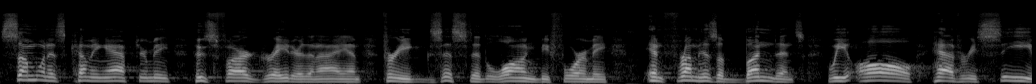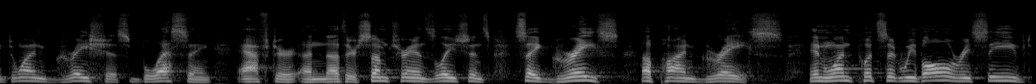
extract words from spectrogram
Someone is coming after me who's far greater than I am, for he existed long before me and from his abundance we all have received one gracious blessing after another. Some translations say grace upon grace. And one puts it, we've all received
